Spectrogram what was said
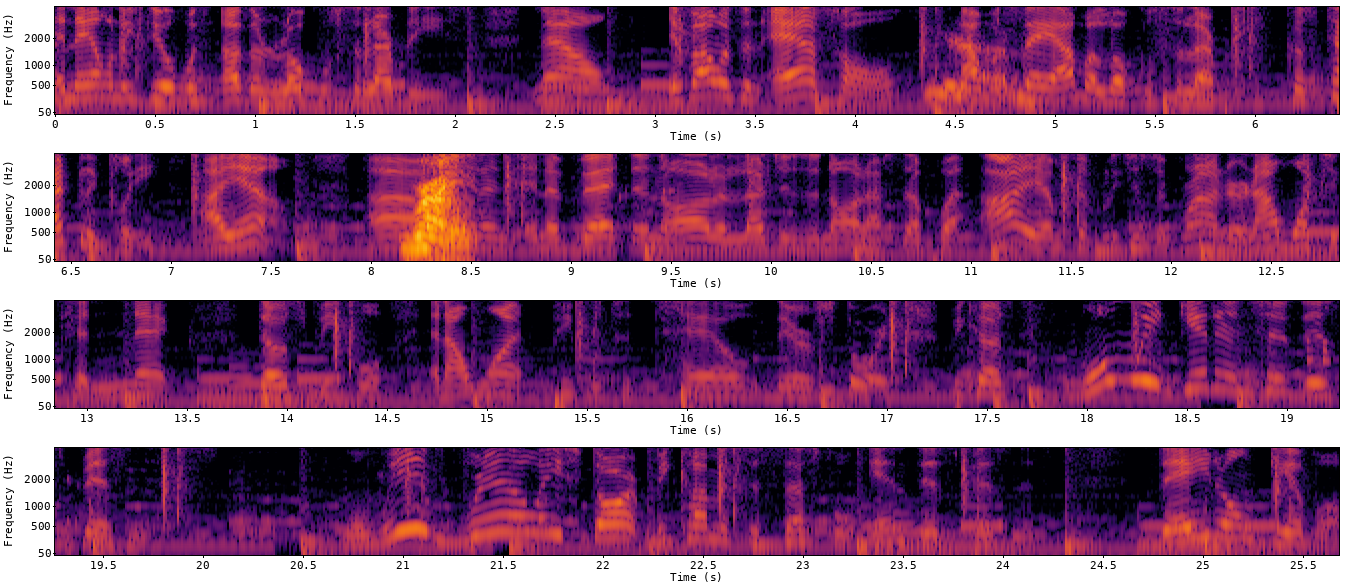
and they only deal with other local celebrities. Now, if I was an asshole, yeah. I would say I'm a local celebrity because technically I am. Uh, right. And, and a vet and all the legends and all that stuff. But I am simply just a grinder, and I want to connect those people, and I want people to tell their story because when we get into this business when we really start becoming successful in this business, they don't give a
